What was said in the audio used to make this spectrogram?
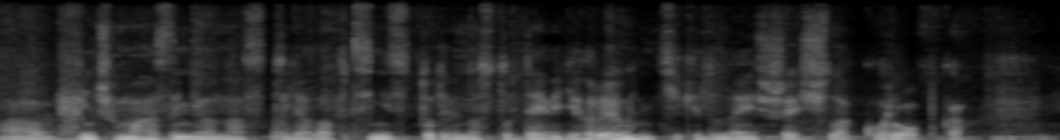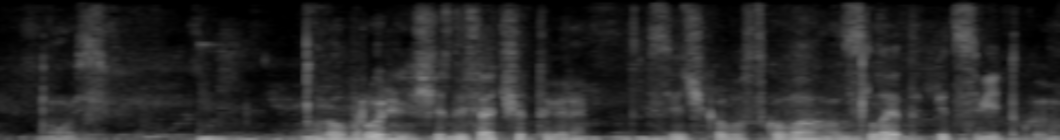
В іншому магазині вона стояла в ціні 199 гривень, тільки до неї ще йшла коробка. Ось. В Аврорі 64. Свічка воскова з LED підсвіткою.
